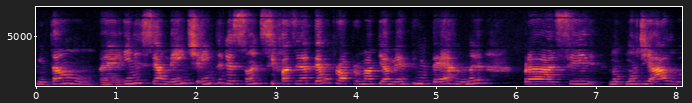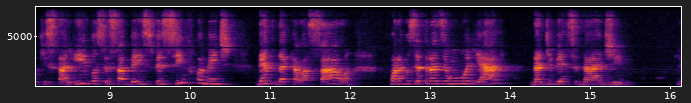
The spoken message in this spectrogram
Então, é, inicialmente, é interessante se fazer até um próprio mapeamento interno, né? para se no, no, diálogo que está ali você saber especificamente dentro daquela sala para você trazer um olhar da diversidade é,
